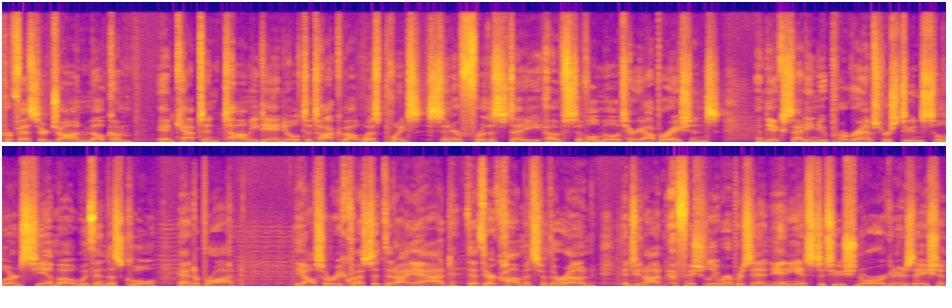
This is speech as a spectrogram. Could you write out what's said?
Professor John Melkon, and Captain Tommy Daniel to talk about West Point's Center for the Study of Civil Military Operations and the exciting new programs for students to learn CMO within the school and abroad. They also requested that I add that their comments are their own and do not officially represent any institution or organization.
